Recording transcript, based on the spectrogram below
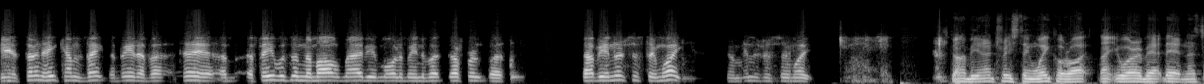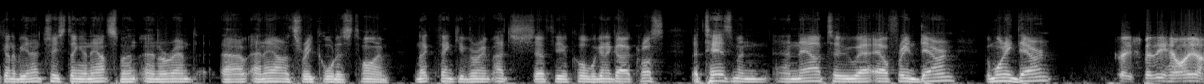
yeah, soon he comes back, the better. But I tell you, um, if he was in the mould, maybe it might have been a bit different. But that'll be an interesting week. It'll be an interesting week. It's going to be an interesting week, all right. Don't you worry about that. And it's going to be an interesting announcement in around uh, an hour and three quarters' time. Nick, thank you very much uh, for your call. We're going to go across the Tasman uh, now to uh, our friend Darren. Good morning, Darren. Hey, Smithy. How are you?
